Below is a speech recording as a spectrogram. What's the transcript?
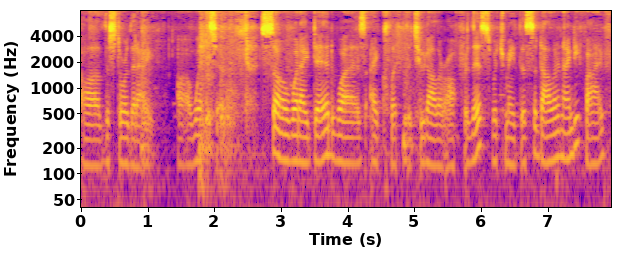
uh, the store that I uh, went to. So what I did was I clipped the $2 off for this, which made this $1.95.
